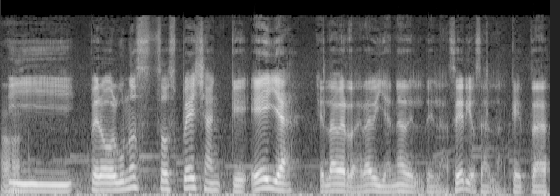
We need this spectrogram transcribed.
Ajá. Y pero algunos sospechan que ella es la verdadera villana del- de, la serie, o sea, la que está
